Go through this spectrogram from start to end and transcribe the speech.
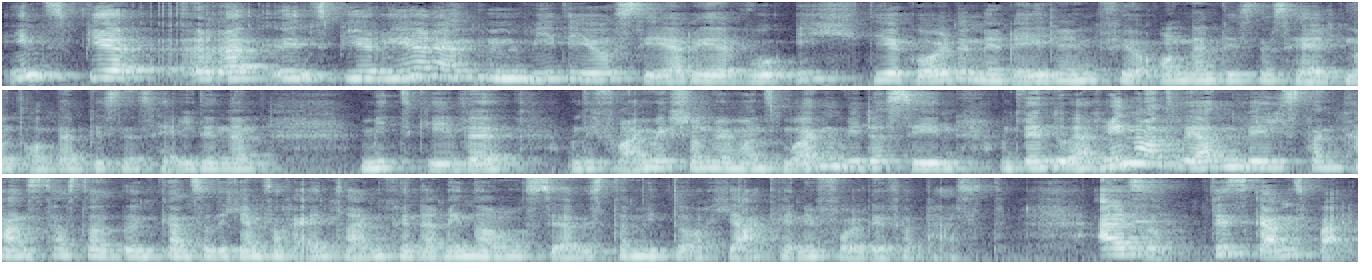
inspirierenden Videoserie, wo ich dir goldene Regeln für Online-Business-Helden und Online-Business-Heldinnen mitgebe. Und ich freue mich schon, wenn wir uns morgen wiedersehen. Und wenn du erinnert werden willst, dann kannst, hast du, dann kannst du dich einfach eintragen für einen Erinnerungsservice, damit du auch ja keine Folge verpasst. Also, bis ganz bald.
